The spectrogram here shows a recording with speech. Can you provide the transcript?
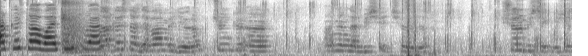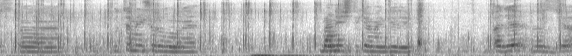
Arkadaşlar Baykuş var. Arkadaşlar devam ediyorum. Çünkü e, annemler bir şey çağırdı. Şurup içecekmişiz. E, vitamin şurubu mu ne? Ben Ben içtik hemen geleyim. Hadi hızlıca.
